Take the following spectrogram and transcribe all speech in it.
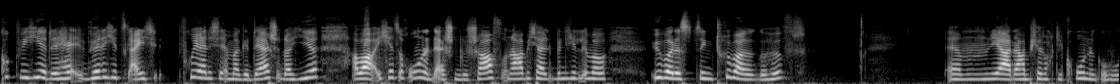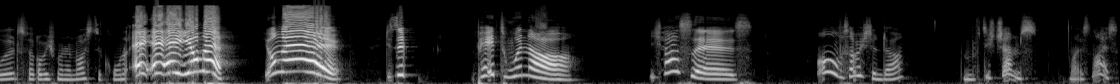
guck wie hier, werde ich jetzt eigentlich, früher hätte ich ja immer gedasht oder hier, aber ich hätte es auch ohne Dashen geschafft und da habe ich halt, bin ich halt immer über das Ding drüber gehüpft. Ähm, ja, da habe ich ja halt noch die Krone geholt. Das war, glaube ich, meine neueste Krone. Ey, ey, ey, Junge! Junge! Diese Pay to Winner. Ich hasse es. Oh, was habe ich denn da? 50 Gems. Nice, nice.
